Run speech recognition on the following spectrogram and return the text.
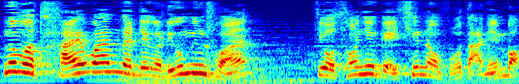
那么，台湾的这个刘铭传就曾经给清政府打电报，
